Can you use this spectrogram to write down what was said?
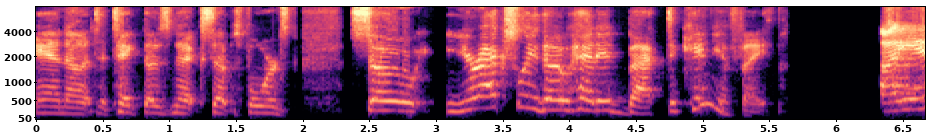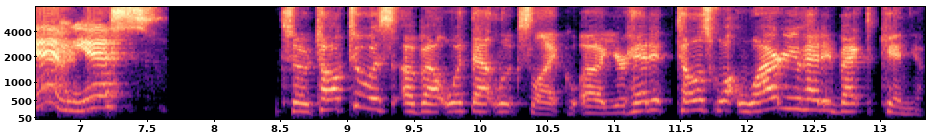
and uh, to take those next steps forwards. So you're actually though headed back to Kenya, Faith. I am, yes. So talk to us about what that looks like. Uh, you're headed. Tell us what. Why are you headed back to Kenya?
